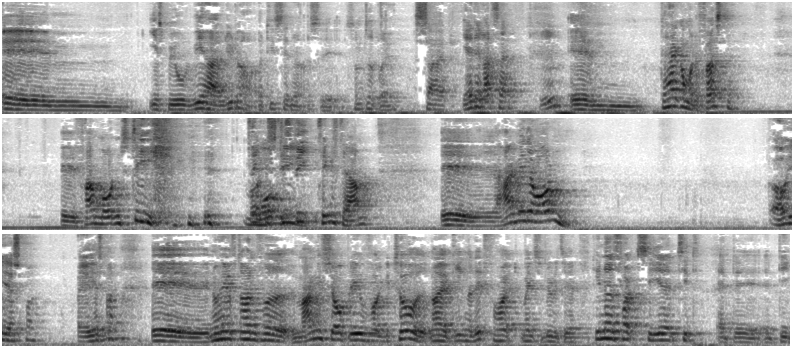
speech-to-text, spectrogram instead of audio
Øhm, Jesper Juhl, vi har lyttere, og de sender os øh, samtidig brev. Sejt. Ja, det er ret sejt. Mm. Øhm, der her kommer det første. Øh, fra Morten Stig. Morten Stig. Tænk, det er ham. Øh, hej Mikkel og Morten. Og Jesper. Øh, Jesper. Øh, nu har jeg efterhånden fået mange sjove blik på folk i toget, når jeg griner lidt for højt, mens jeg lytter til jer. Det er noget, folk siger tit, at, øh, at de,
